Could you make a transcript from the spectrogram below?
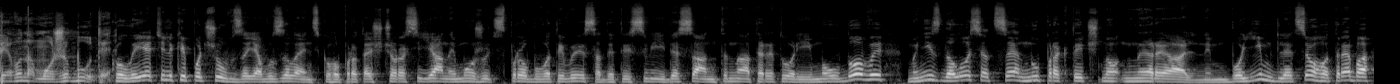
де вона може бути. Коли я тільки почув заяву Зеленського про те, що росіяни можуть спробувати висадити свій десант на території Молдови, мені здалося це ну практично нереальним, бо їм для цього треба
